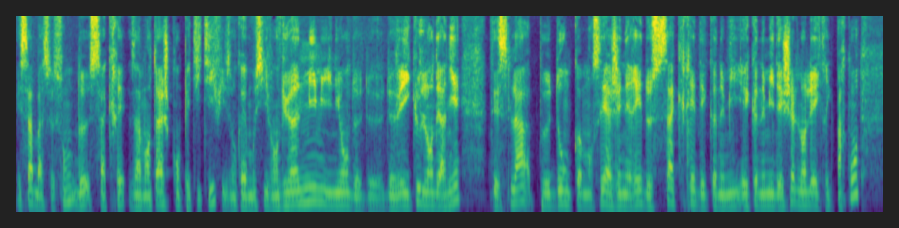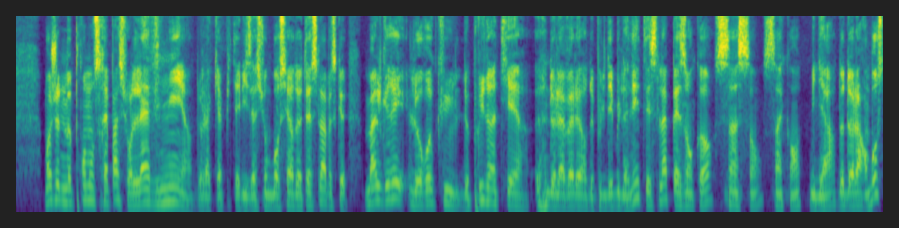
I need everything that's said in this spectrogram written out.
Et ça, bah, ce sont de sacrés avantages compétitifs. Ils ont quand même aussi vendu un demi-million de, de, de véhicules l'an dernier. Tesla peut donc commencer à générer de sacrées économies, économies d'échelle dans l'électrique. Par contre, moi, je ne me prononcerai pas sur l'avenir de la capitalisation boursière de Tesla parce que malgré le recul de plus d'un tiers de la valeur depuis le début de l'année, Tesla pèse encore 550 milliards de dollars en bourse.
